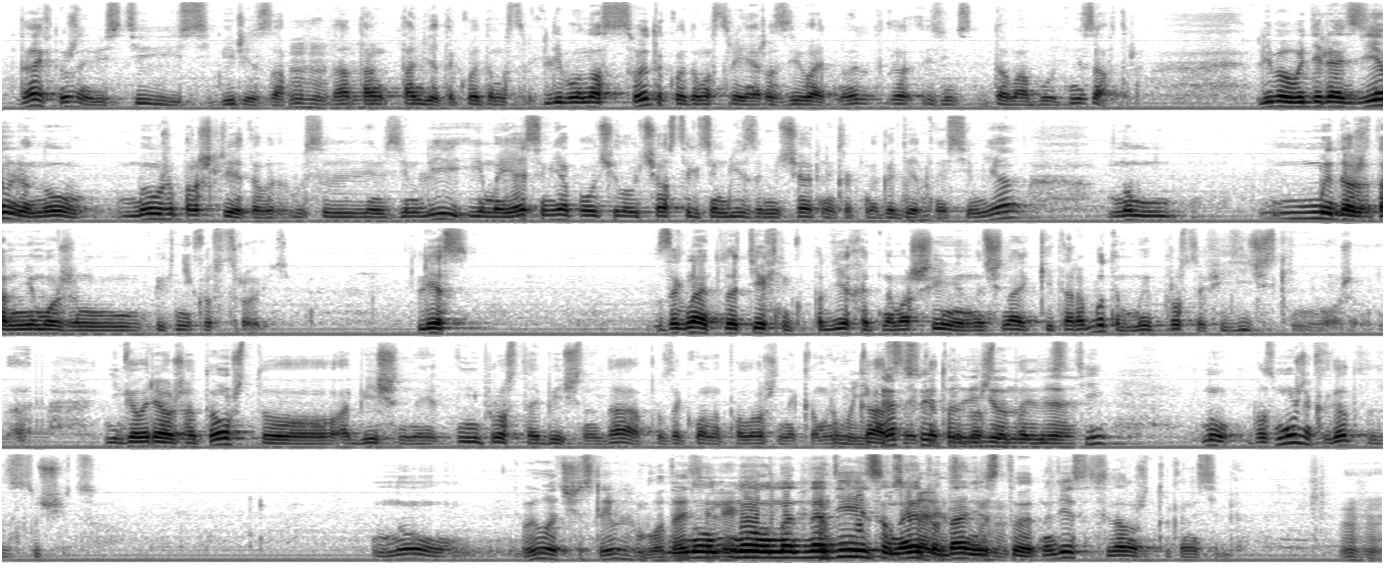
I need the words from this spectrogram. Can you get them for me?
Да, их нужно везти из Сибири, из Запада, Мгм, да, там, там, где такое домостроение. Либо у нас свое такое домостроение развивать, но это, извините, дома будут не завтра. Либо выделять землю, ну, мы уже прошли это выселение земли, и моя семья получила участок земли замечательный, как многодетная семья, но м- мы даже там не можем пикник устроить. Лес. Загнать туда технику, подъехать на машине, начинать какие-то работы, мы просто физически не можем. Да. Не говоря уже о том, что обещанные, не просто обещанные, да, а по закону положенные коммуникации, Коммуникации которые должны подведенные, да. подвести, ну, возможно, когда-то это случится. Ну, Вывод счастливых ну, обладателей. ну, на- надеяться на это, да, не стоит. Надеяться всегда нужно только на себя. Мгм.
